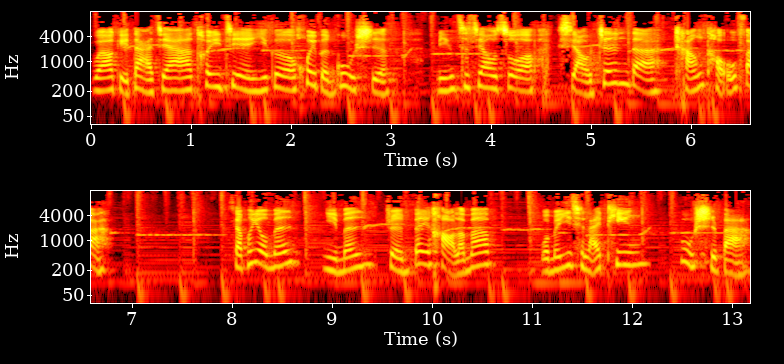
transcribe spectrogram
我要给大家推荐一个绘本故事，名字叫做《小珍的长头发》。小朋友们，你们准备好了吗？我们一起来听故事吧。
